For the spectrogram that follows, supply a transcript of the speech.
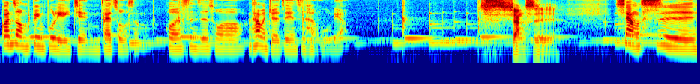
观众并不理解你在做什么，或者甚至说他们觉得这件事很无聊。像是，像是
